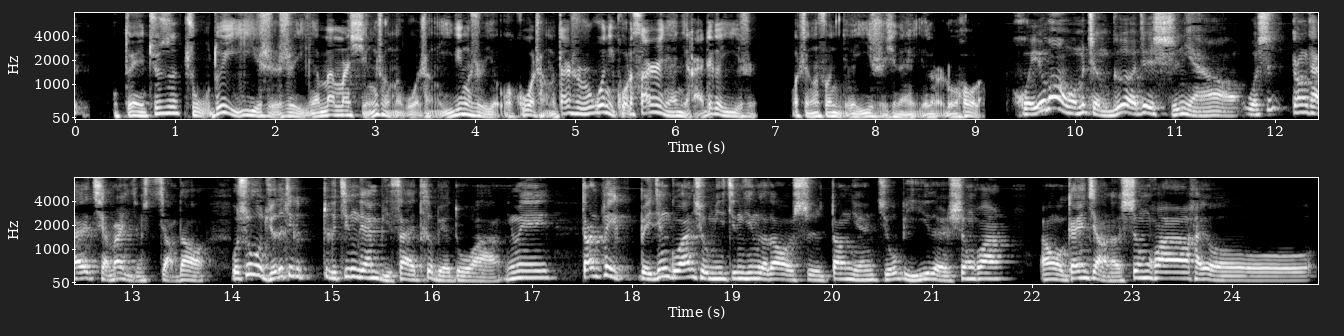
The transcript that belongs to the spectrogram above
对，就是组队意识是一个慢慢形成的过程，一定是有个过程的。但是如果你过了三十年你还这个意识，我只能说你这个意识现在有点落后了。回望我们整个这十年啊，我是刚才前面已经讲到，我说我觉得这个这个经典比赛特别多啊，因为。当然，被北京国安球迷津津乐道是当年九比一的申花。然后我刚才讲了，申花还有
